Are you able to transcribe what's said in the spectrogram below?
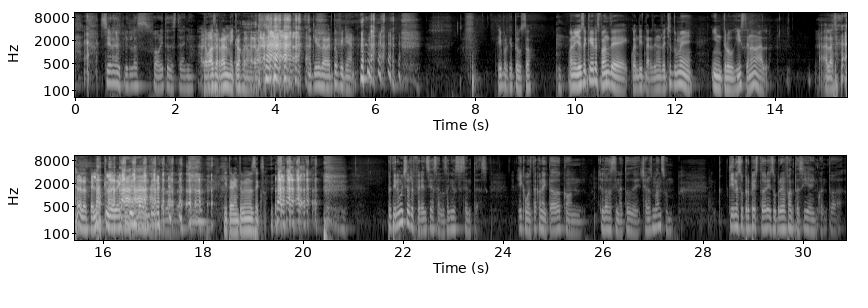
sí, una de mis películas favoritas de este año. Te voy a cerrar el micrófono. no quieres saber tu opinión. sí, ¿por qué te gustó? Bueno, yo sé que eres fan de Quentin Tarantino. De hecho, tú me introdujiste, ¿no? Al- a, las, a las películas de Quentin Tarantino. Perdón, perdón. y también tuvimos sexo. Pues tiene muchas referencias a los años 60 y como está conectado con el asesinato de Charles Manson, tiene su propia historia y su propia fantasía en cuanto a,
